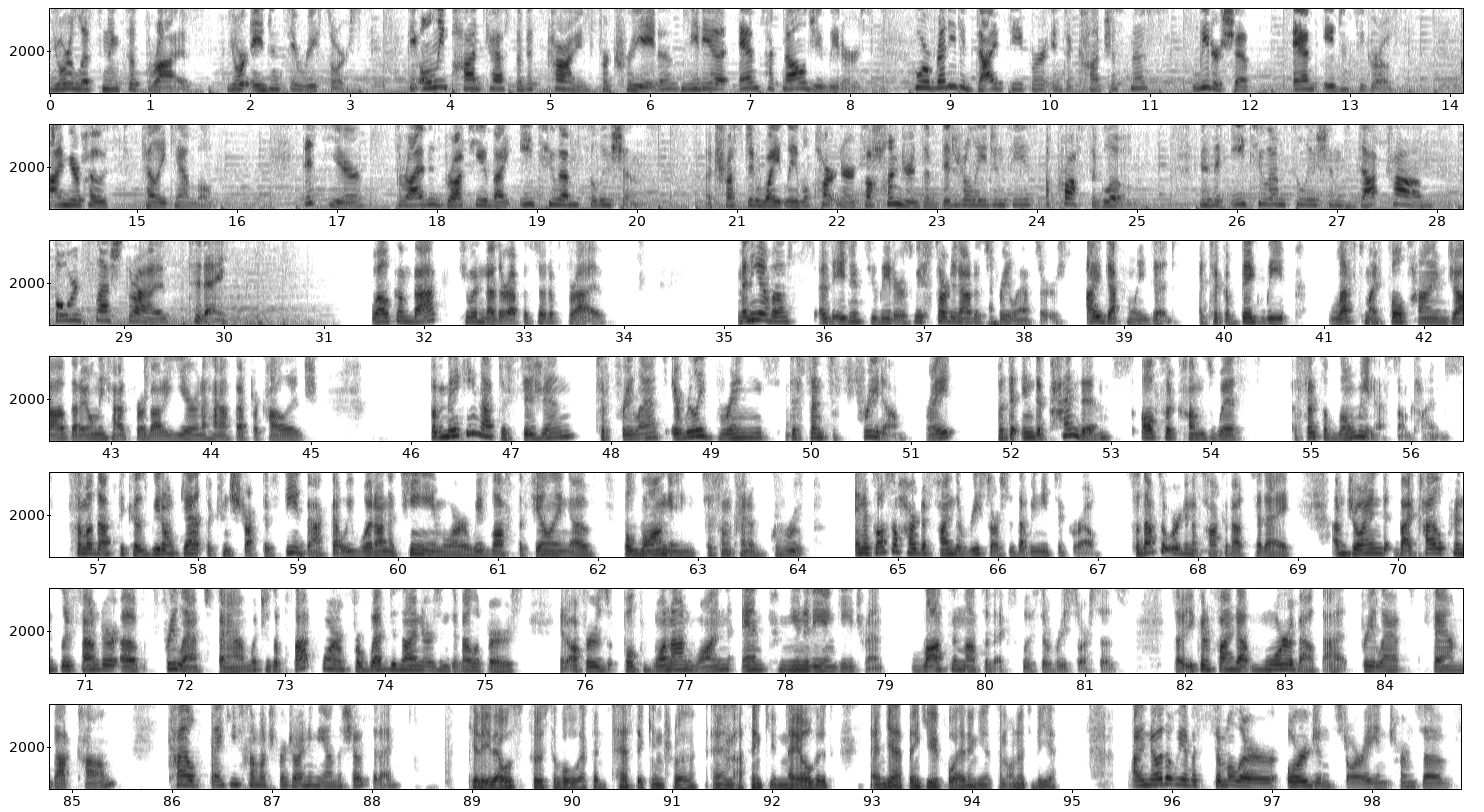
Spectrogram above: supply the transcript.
You're listening to Thrive, your agency resource, the only podcast of its kind for creative, media, and technology leaders who are ready to dive deeper into consciousness, leadership, and agency growth. I'm your host, Kelly Campbell. This year, Thrive is brought to you by E2M Solutions, a trusted white label partner to hundreds of digital agencies across the globe. Visit e2msolutions.com forward slash thrive today. Welcome back to another episode of Thrive. Many of us as agency leaders, we started out as freelancers. I definitely did. I took a big leap, left my full time job that I only had for about a year and a half after college. But making that decision to freelance, it really brings the sense of freedom, right? But the independence also comes with a sense of loneliness sometimes. Some of that's because we don't get the constructive feedback that we would on a team, or we've lost the feeling of belonging to some kind of group. And it's also hard to find the resources that we need to grow. So that's what we're going to talk about today. I'm joined by Kyle Prinsloo, founder of Freelance Fam, which is a platform for web designers and developers. It offers both one on one and community engagement, lots and lots of exclusive resources. So you can find out more about that freelancefam.com. Kyle, thank you so much for joining me on the show today. Kelly, that was first of all a fantastic intro, and I think you nailed it. And yeah, thank you for having me. It's an honor to be here. I know that we have a similar origin story in terms of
